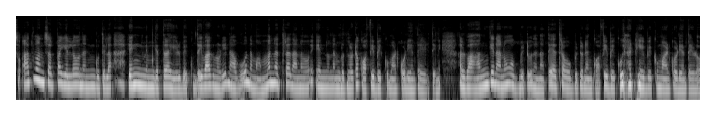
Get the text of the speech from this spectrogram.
ಸೊ ಅದು ಒಂದು ಸ್ವಲ್ಪ ಎಲ್ಲೋ ನನಗೆ ಗೊತ್ತಿಲ್ಲ. ಹೆಂಗೆ ನಿಮಗೆ ಹತ್ರ ಹೇಳಬೇಕು ಅಂತ. ಇವಾಗ ನೋಡಿ ನಾವು ನಮ್ಮ ಅಮ್ಮನ ಹತ್ರ ನಾನು ಏನು ನನಗೆ ಒಂದು ಲೋಟ ಕಾಫಿ ಬೇಕು ಮಾಡಿಕೊಡಿ ಅಂತ ಹೇಳ್ತೀನಿ. ಅಲ್ವಾ? ಹಾಗೆ ನಾನು ಹೋಗ್ಬಿಟ್ಟು ನನ್ನ ಅತ್ತೆ ಹತ್ರ ಹೋಗ್ಬಿಟ್ಟು ನಂಗೆ ಕಾಫಿ ಬೇಕು ಇಲ್ಲ ಟೀ ಬೇಕು ಮಾಡಿಕೊಡಿ ಅಂತ ಹೇಳೋ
